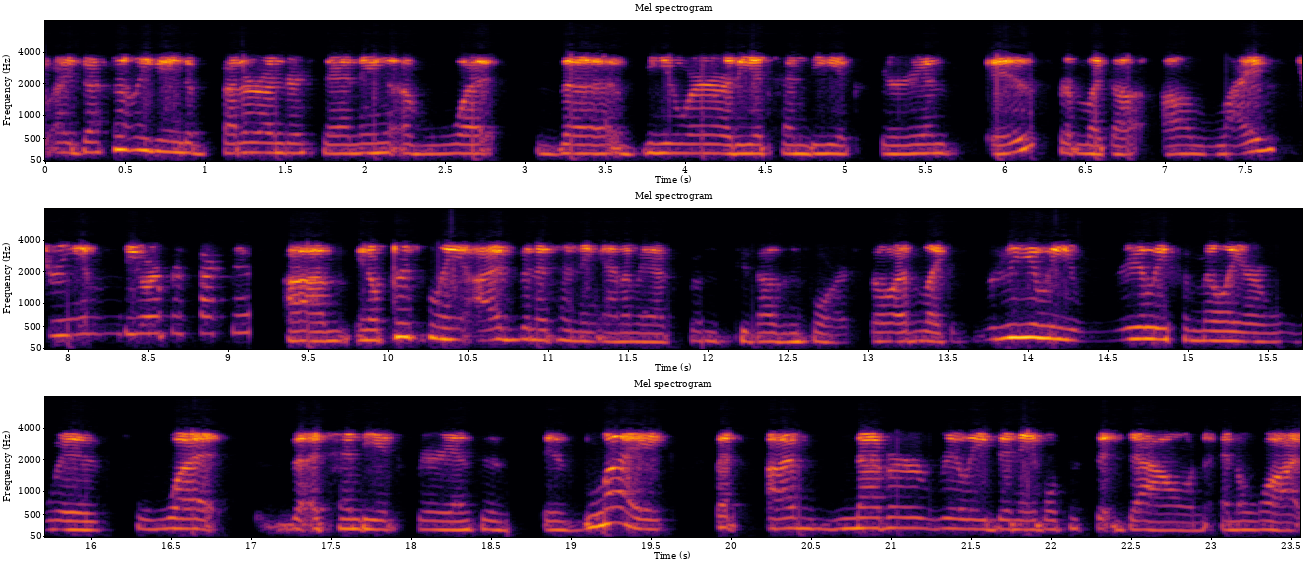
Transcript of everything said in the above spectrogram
I definitely gained a better understanding of what the viewer or the attendee experience is from like a, a live stream viewer perspective. Um, you know, personally, I've been attending Anime Expo since 2004, so I'm like really, really familiar with what the attendee experience is, is like but I've never really been able to sit down and watch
